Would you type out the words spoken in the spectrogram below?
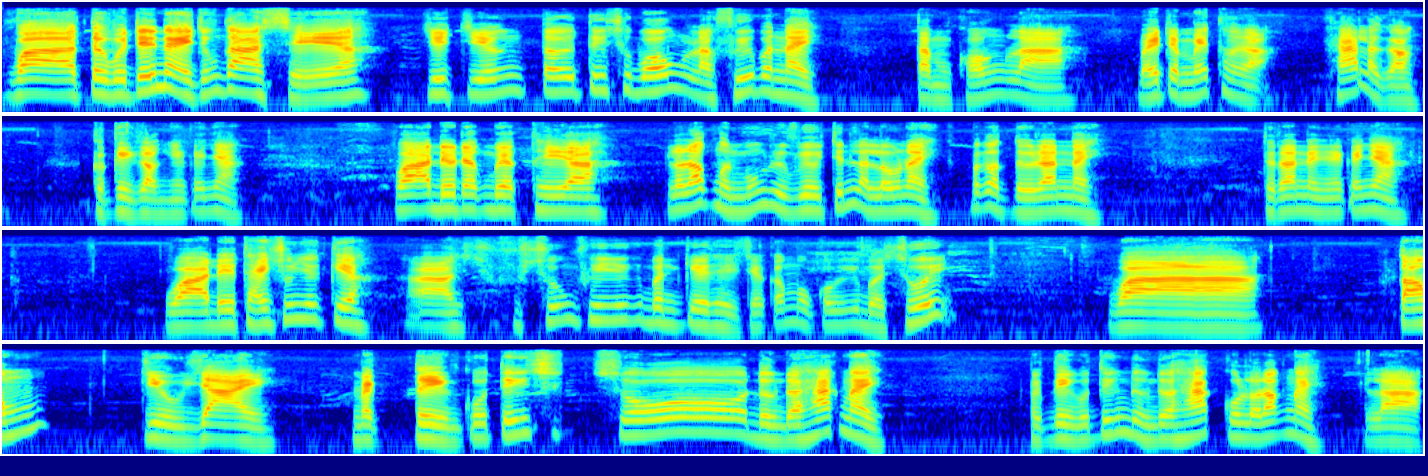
và từ vị trí này chúng ta sẽ di chuyển tới tuyến số 4 là phía bên này tầm khoảng là 700m thôi ạ. À. Khá là gần, cực kỳ gần nha cả nhà. Và điều đặc biệt thì à, lô đất mình muốn review chính là lô này, bắt đầu từ ranh này. Từ ranh này nha cả nhà. Và đi thẳng xuống dưới kia, à, xuống phía dưới bên kia thì sẽ có một con bờ suối. Và tổng chiều dài mặt tiền của tuyến số đường DH này, mặt tiền của tuyến đường DH của lô đất này là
